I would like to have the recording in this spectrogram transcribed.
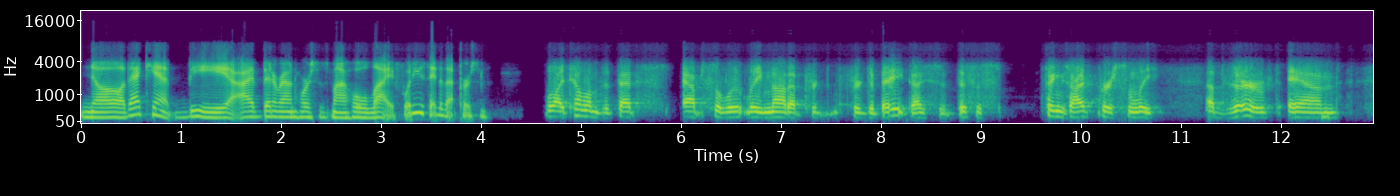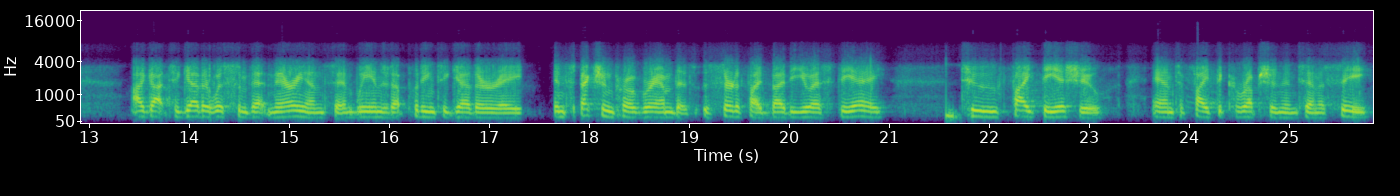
"No, that can't be. I've been around horses my whole life." What do you say to that person? Well, I tell them that that's absolutely not up for for debate. I said this is things I've personally observed and I got together with some veterinarians and we ended up putting together a inspection program that is certified by the USDA to fight the issue and to fight the corruption in Tennessee.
